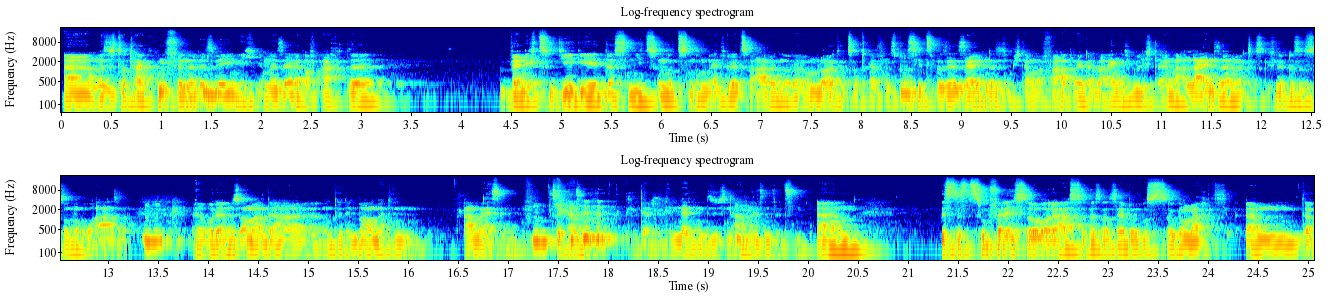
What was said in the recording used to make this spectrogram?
Ähm, was ich total cool finde, weswegen ich immer sehr darauf achte, wenn ich zu dir gehe, das nie zu nutzen, um entweder zu arbeiten oder um Leute zu treffen. Es passiert mhm. zwar sehr selten, dass ich mich da mal verabrede, aber eigentlich will ich da immer allein sein, weil ich das Gefühl habe, das ist so eine Oase. Mhm. Äh, oder im Sommer da äh, unter dem Baum mit den Ameisen, mhm. also mit den netten, süßen Ameisen sitzen. Ähm, ist das zufällig so oder hast du das auch sehr bewusst so gemacht? Ähm, da,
